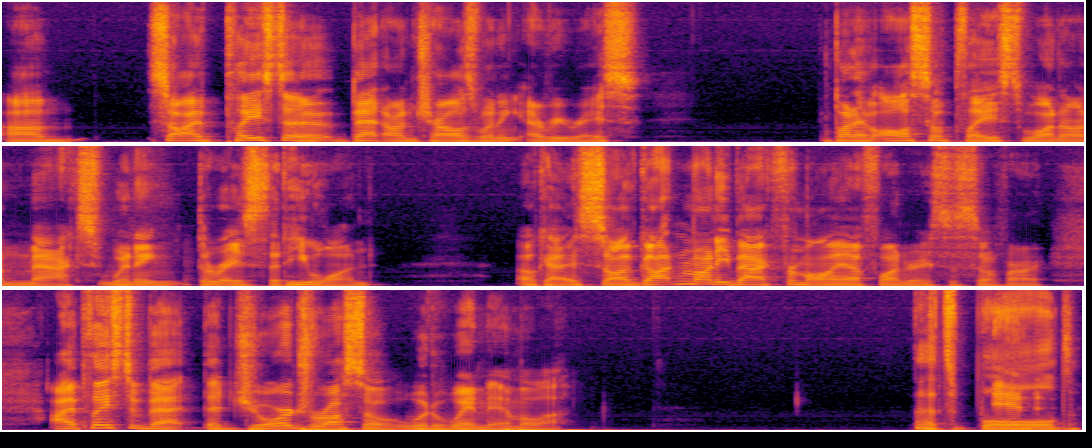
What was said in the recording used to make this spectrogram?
Um, so I've placed a bet on Charles winning every race, but I've also placed one on Max winning the race that he won. Okay, so I've gotten money back from all my F1 races so far. I placed a bet that George Russell would win Imola. That's bold.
